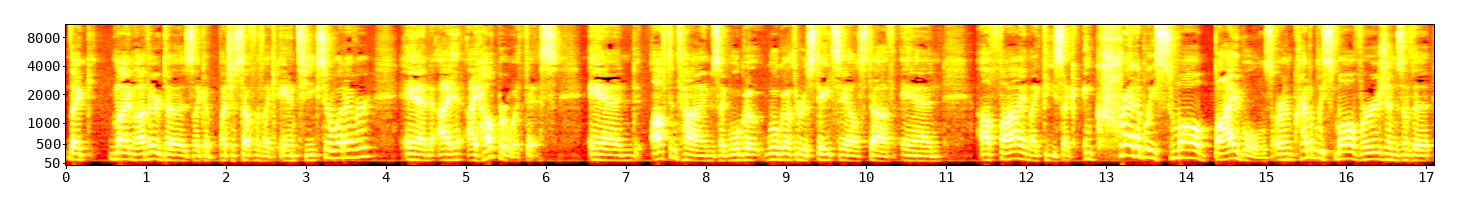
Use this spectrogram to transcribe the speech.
like my mother does like a bunch of stuff with like antiques or whatever, and I I help her with this. And oftentimes, like we'll go we'll go through estate sale stuff, and I'll find like these like incredibly small Bibles or incredibly small versions of the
